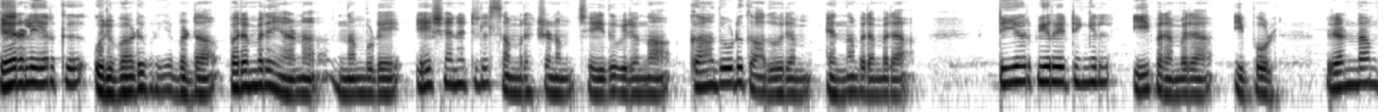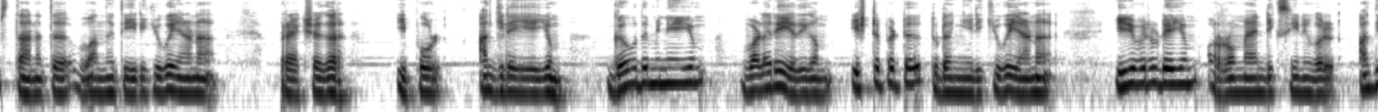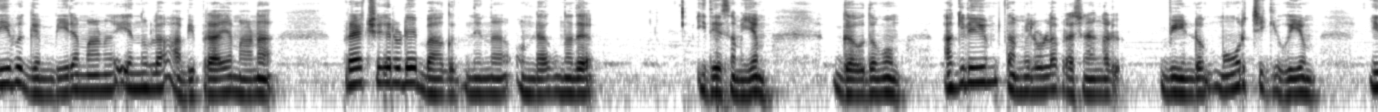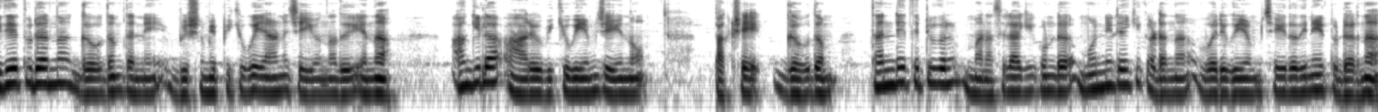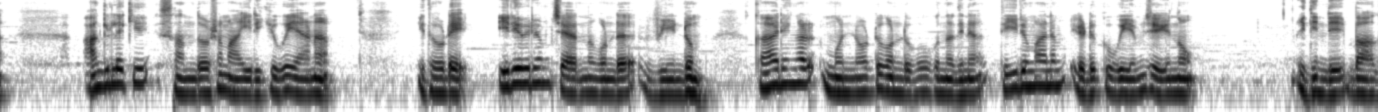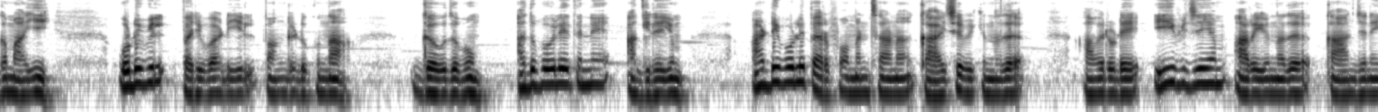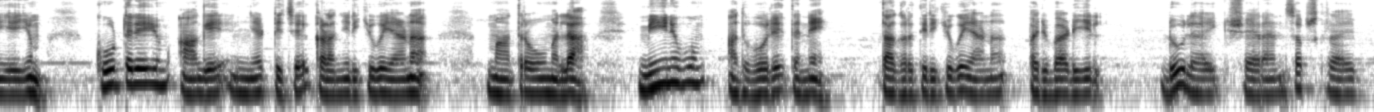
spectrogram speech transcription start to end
കേരളീയർക്ക് ഒരുപാട് പ്രിയപ്പെട്ട പരമ്പരയാണ് നമ്മുടെ ഏഷ്യാനെറ്റിൽ സംരക്ഷണം ചെയ്തു വരുന്ന കാതോട് കാതൂരം എന്ന പരമ്പര. ടി ആർ പി റേറ്റിംഗിൽ ഈ പരമ്പര ഇപ്പോൾ രണ്ടാം സ്ഥാനത്ത് വന്നെത്തിയിരിക്കുകയാണ്. പ്രേക്ഷകർ ഇപ്പോൾ അഖിലയെയും ഗൗതമിനെയും വളരെയധികം ഇഷ്ടപ്പെട്ട് തുടങ്ങിയിരിക്കുകയാണ്. ഇരുവരുടെയും റൊമാന്റിക് സീനുകൾ അതീവ ഗംഭീരമാണ് എന്നുള്ള അഭിപ്രായമാണ് പ്രേക്ഷകരുടെ ഭാഗത്തു നിന്ന് ഉണ്ടാകുന്നത് ഇതേസമയം ഗൗതമും അഖിലയും തമ്മിലുള്ള പ്രശ്നങ്ങൾ വീണ്ടും മൂർച്ഛിക്കുകയും ഇതേ തുടർന്ന് ഗൗതം തന്നെ വിഷമിപ്പിക്കുകയാണ് ചെയ്യുന്നത് എന്ന് അഖില ആരോപിക്കുകയും ചെയ്യുന്നു. പക്ഷേ ഗൗതം തന്റെ തെറ്റുകൾ മനസ്സിലാക്കിക്കൊണ്ട് മുന്നിലേക്ക് കടന്ന് വരികയും ചെയ്തതിനെ തുടർന്ന് അഖിലയ്ക്ക് സന്തോഷമായിരിക്കുകയാണ്. ഇതോടെ ഇരുവരും ചേർന്നുകൊണ്ട് വീണ്ടും കാര്യങ്ങൾ മുന്നോട്ട് കൊണ്ടുപോകുന്നതിന് തീരുമാനം എടുക്കുകയും ചെയ്യുന്നു. ഇതിന്റെ ഭാഗമായി ഒടുവിൽ പരിപാടിയിൽ പങ്കെടുക്കുന്ന ഗൗതവും അതുപോലെ തന്നെ അഖിലയും അടിപൊളി പെർഫോമൻസാണ് കാഴ്ചവെക്കുന്നത്. അവരുടെ ഈ വിജയം അറിയുന്നത് കാഞ്ചനയെയും കൂട്ടരെയും ആകെ ഞെട്ടിച്ച് കളഞ്ഞിരിക്കുകയാണ്. മാത്രവുമല്ല മീനുവും അതുപോലെ തന്നെ തകർത്തിരിക്കുകയാണ് പരിപാടിയിൽ. Do like share and subscribe.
